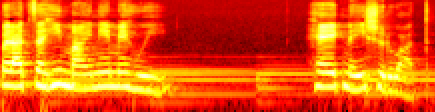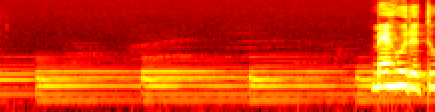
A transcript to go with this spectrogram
पर आज सही मायने में हुई। है एक नई शुरुआत। मैं हूँ ऋतु,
